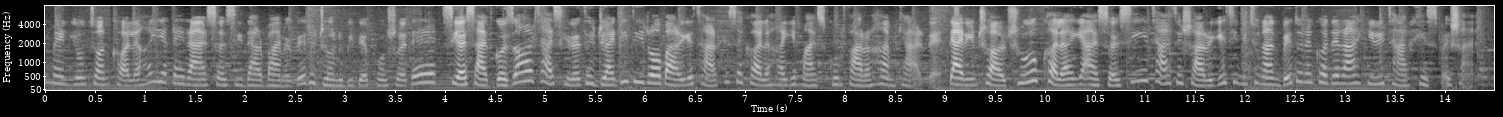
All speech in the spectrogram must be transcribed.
میلیون تن کالاهای غیر اساسی در بنادر جنوبی دپو شده سیاستگزار تسهیلات جدیدی را برای ترخیص کالاهای مذکور فراهم کرده. در این چارچوب کالاهای اساسی تحت شرایطی می‌تونن بدون کد رهگیری ترخیص بشن.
